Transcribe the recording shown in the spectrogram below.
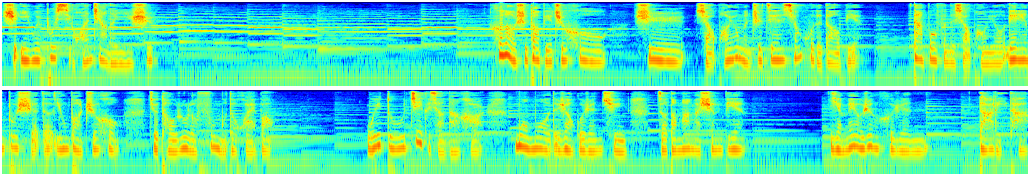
是因为不喜欢这样的仪式。和老师道别之后，是小朋友们之间相互的道别。大部分的小朋友恋恋不舍的拥抱之后，就投入了父母的怀抱。唯独这个小男孩默默的绕过人群，走到妈妈身边，也没有任何人。搭理他，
